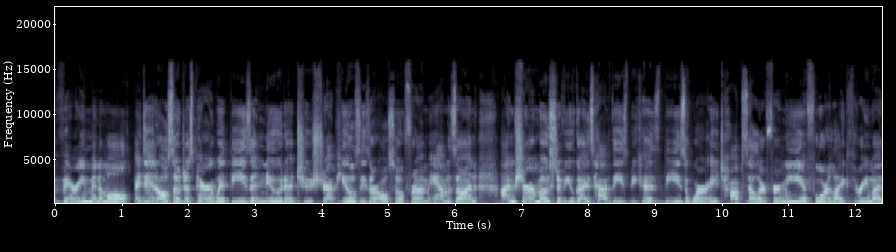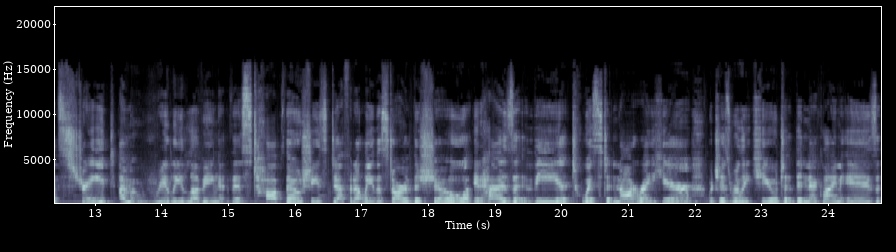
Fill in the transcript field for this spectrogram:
very minimal. I did also just pair it with these nude two-strap heels. These are also from Amazon. I'm sure most of you guys have these because these were a top seller for me for like three months straight. I'm really loving this top though. She's definitely the star of the show. It has the twist knot right here, which is really cute. The neckline is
